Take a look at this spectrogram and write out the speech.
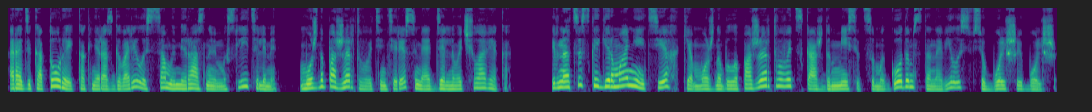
ради которой, как не раз говорилось, самыми разными мыслителями можно пожертвовать интересами отдельного человека. И в нацистской Германии тех, кем можно было пожертвовать, с каждым месяцем и годом становилось все больше и больше.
